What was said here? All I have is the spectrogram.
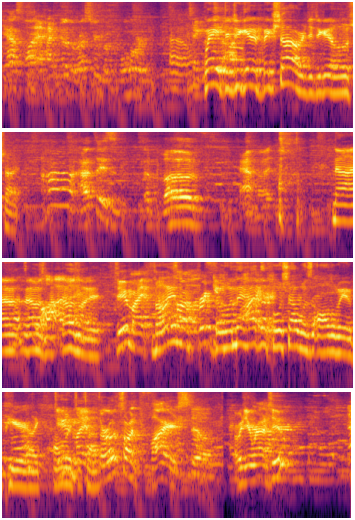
yeah, it's fine. I had to go to the restroom before. Oh. Wait, did you get a big shot or did you get a little shot? Uh, I'd say it's above that much. Nah, that was not, that was not it. Dude, my throat's Mine, on freaking the one that had the full shot was all the way up here, like all the way to my the top. throat's on fire still. Are we doing round two? No.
